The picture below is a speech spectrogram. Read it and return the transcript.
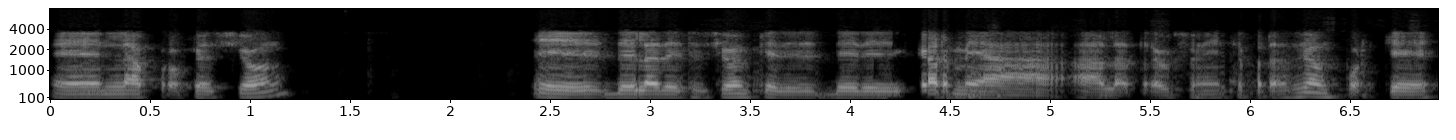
en la profesión eh, de la decisión que de, de dedicarme a, a, la traducción e interpretación, porque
